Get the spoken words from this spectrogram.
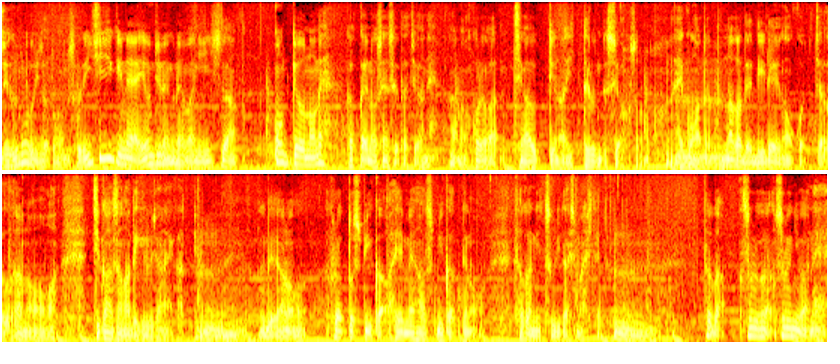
テクノロジーだと思うんですけど一時期ね40年ぐらい前に一段音響のね学会の先生たちがねあのこれは違うっていうのは言ってるんですよ。そのへこ型って。中でディレイが起こっちゃうあの時間差ができるじゃないかっていう、であのフラットスピーカー平面派スピーカーっていうのを盛んに作り出しまして、ただそれがそれにはね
